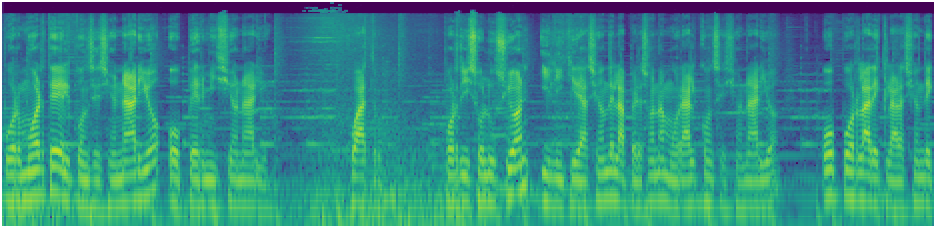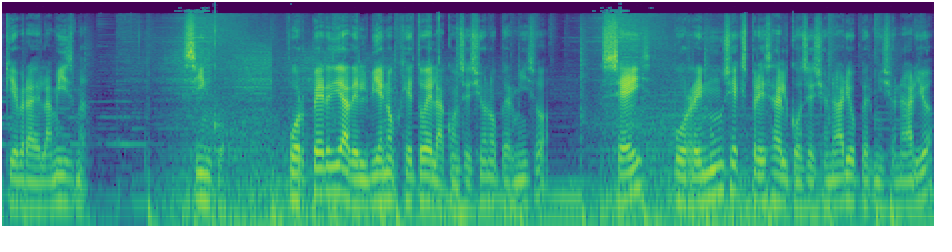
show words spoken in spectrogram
Por muerte del concesionario o permisionario. 4. Por disolución y liquidación de la persona moral concesionario o por la declaración de quiebra de la misma. 5. Por pérdida del bien objeto de la concesión o permiso. 6. Por renuncia expresa del concesionario o permisionario.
